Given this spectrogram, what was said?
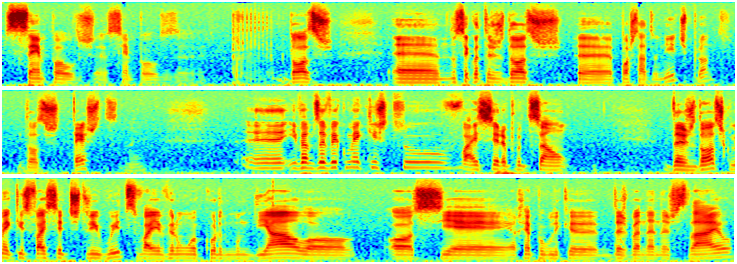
samples, uh, samples doses, não sei quantas doses para os Estados Unidos, pronto, doses de teste. É? e vamos a ver como é que isto vai ser a produção das doses, como é que isso vai ser distribuído, se vai haver um acordo mundial ou ou se é a República das Bananas Style.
